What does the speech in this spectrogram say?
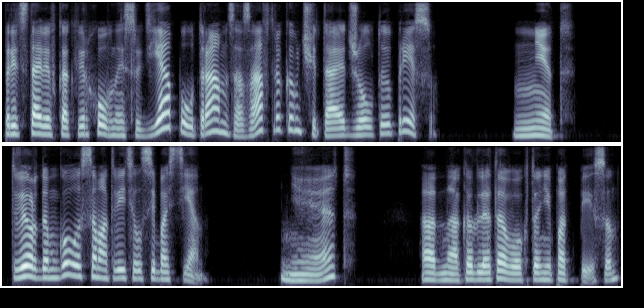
представив, как верховный судья по утрам за завтраком читает желтую прессу. «Нет», — твердым голосом ответил Себастьян. «Нет. Однако для того, кто не подписан,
